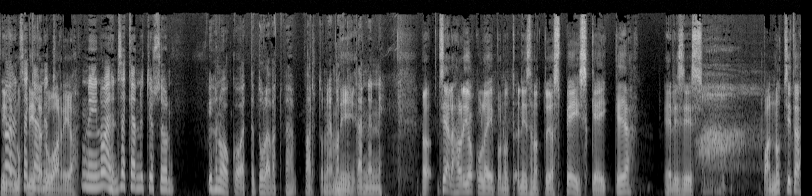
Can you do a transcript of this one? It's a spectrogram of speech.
niitä, en nu, sekään niitä nyt- nuoria. Niin, no eihän sekään nyt, jos se on ihan ok, että tulevat vähän varttuneemmatkin Niin. tänne, niin No siellähän oli joku leiponut niin sanottuja space-keikkejä, eli siis pannut sitä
